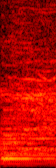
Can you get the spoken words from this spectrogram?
away.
